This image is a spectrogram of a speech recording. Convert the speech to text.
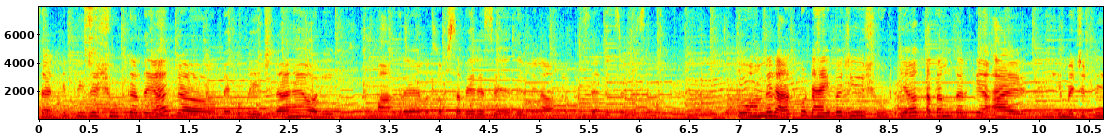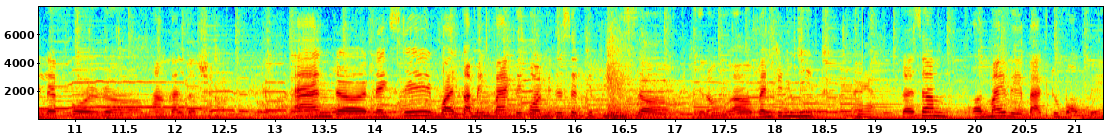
said कि प्लीज़ शूट कर दे यार। मेरे को भेजना है और ये मांग रहे हैं मतलब सवेरे से दिन में आफ्टर सेंड सेंड सेंड तो हमने रात को ढाई बजे शूट किया ख़त्म करके I immediately left for Mahakal darshan. And next day day coming back they call called me they कि please uh, you know uh, when can you meet Yeah. so I said I'm on my way back to Bombay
